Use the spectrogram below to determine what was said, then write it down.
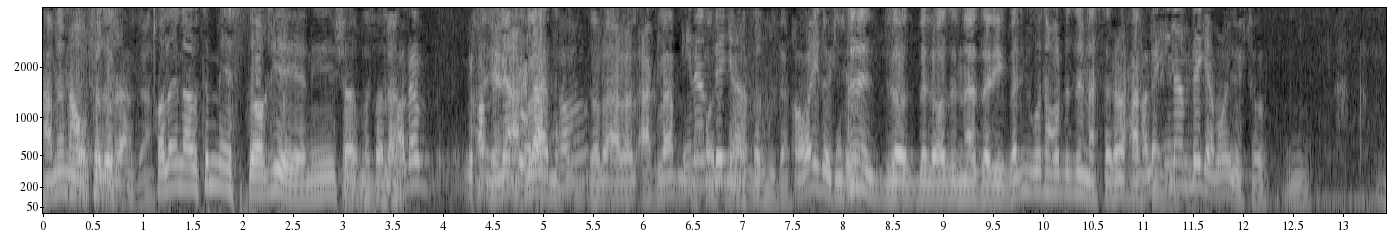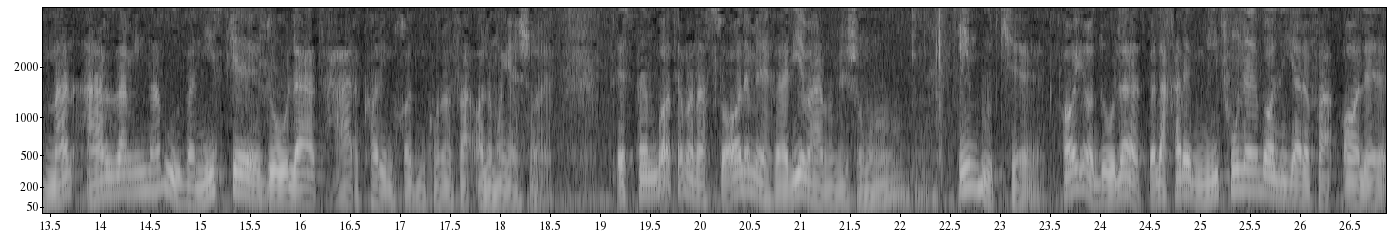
همه رفت. بودن. حالا این البته مصداقیه یعنی شاید حالا مثلا حالا می‌خوام یعنی بگم اغلب ها حالا اغلب اینم بگم موافق بودن. آقای دکتر. ممکنه به لحاظ نظری ولی می‌گفتن حالا بذاریم مسئله رو حل حالا کنیم اینم یه جوری. بگم آقای دکتر. من ارزم این نبود و نیست که دولت هر کاری می‌خواد می‌کنه فعال مایشاه استنباط من از سوال محوری برنامه شما این بود که آیا دولت بالاخره می‌تونه بازیگر فعال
